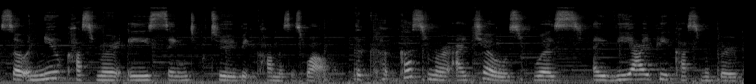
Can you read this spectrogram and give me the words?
so a new customer is synced to BigCommerce as well. The customer I chose was a VIP customer group,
